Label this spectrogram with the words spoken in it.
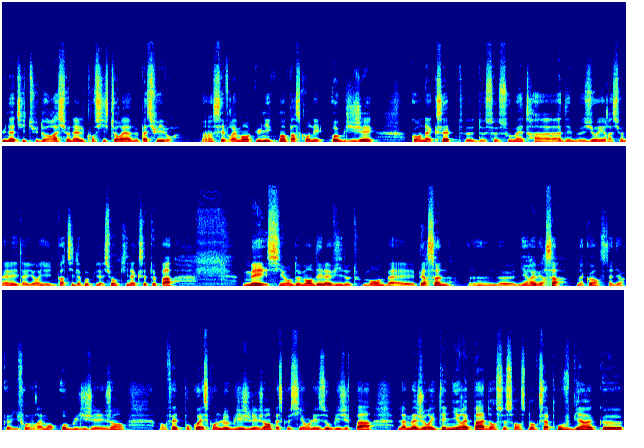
une attitude rationnelle consisterait à ne pas suivre. Hein. C'est vraiment uniquement parce qu'on est obligé qu'on accepte de se soumettre à, des mesures irrationnelles. Et d'ailleurs, il y a une partie de la population qui n'accepte pas. Mais si on demandait l'avis de tout le monde, ben, personne n'irait vers ça. D'accord? C'est-à-dire qu'il faut vraiment obliger les gens. En fait, pourquoi est-ce qu'on oblige les gens? Parce que si on ne les oblige pas, la majorité n'irait pas dans ce sens. Donc ça prouve bien que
